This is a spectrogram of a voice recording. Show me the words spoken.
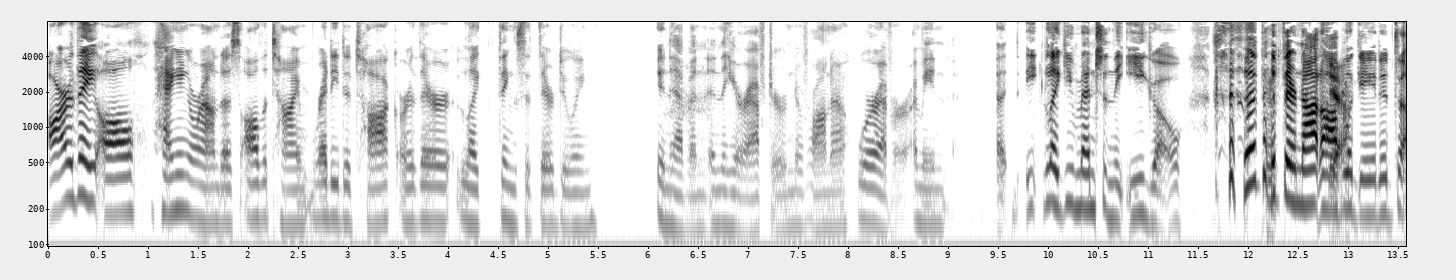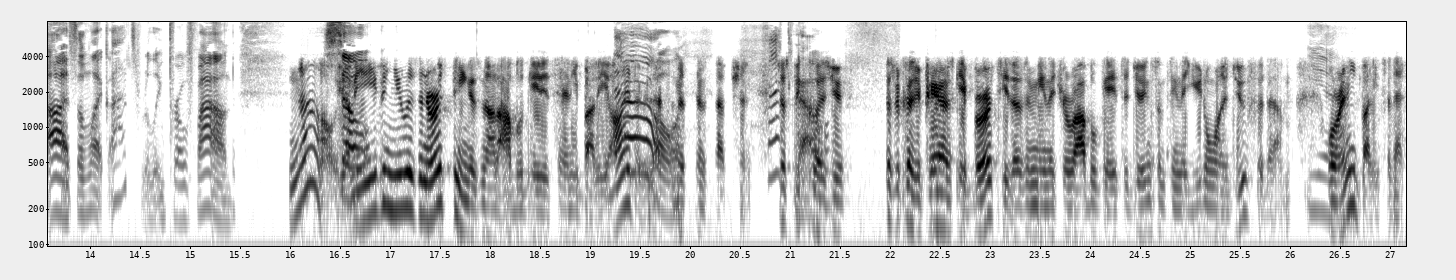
are they all hanging around us all the time, ready to talk, or are there like things that they're doing in heaven, in the hereafter, nirvana, wherever? I mean, uh, like you mentioned the ego that they're not yeah. obligated to us. I'm like, oh, that's really profound. No, so, I mean even you as an Earth being is not obligated to anybody no. either. That's a misconception. Heck just because no. you just because your parents gave birth to you doesn't mean that you're obligated to doing something that you don't want to do for them yeah. or anybody for that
